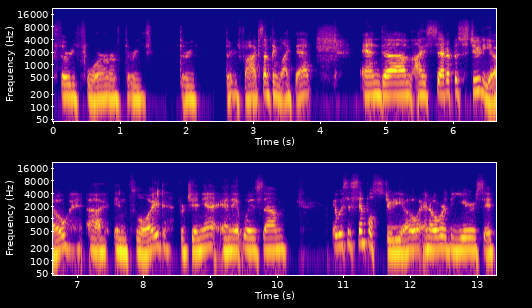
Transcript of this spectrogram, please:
34 or 30 30, 35, something like that. And um, I set up a studio uh, in Floyd, Virginia, and it was um, it was a simple studio. And over the years, it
